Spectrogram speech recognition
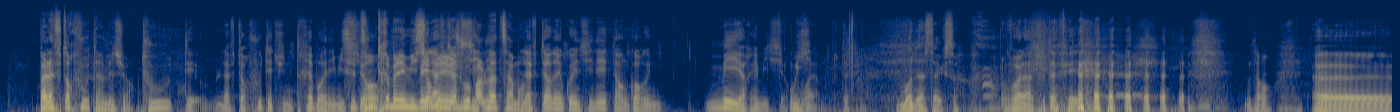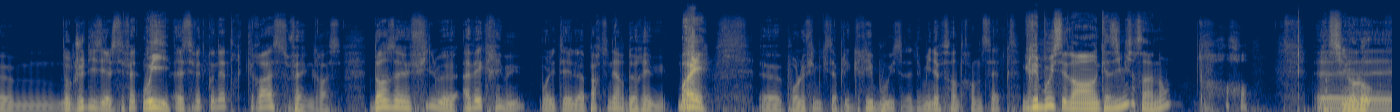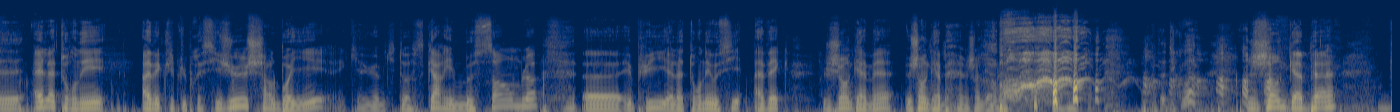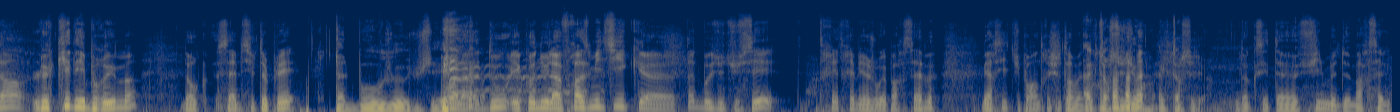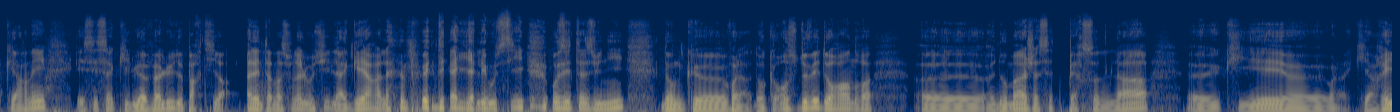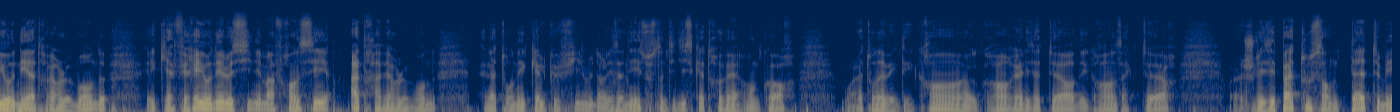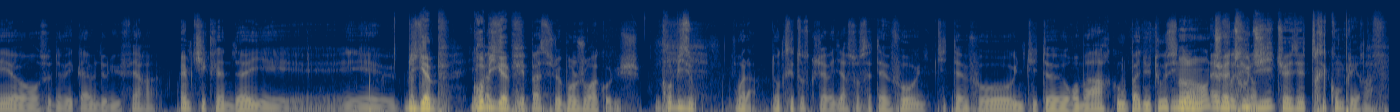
Pas l'after foot, hein, bien sûr. Tout est... L'after foot est une très bonne émission. C'est une très belle émission, mais, l'after je vous parle ciné- pas de ça, moi. L'after d'un coin de ciné est encore une meilleure émission. Oui. Voilà, tout à fait. Modeste avec ça. Voilà, tout à fait. non. Euh, donc je disais, elle s'est faite Oui. Elle s'est fait connaître grâce, enfin grâce, dans un film avec Rému. où elle était la partenaire de Rému Ouais. euh, pour le film qui s'appelait Gribouille, ça date de 1937. Gribouille, c'est dans Casimir, ça, non? Merci, Lolo. Euh, Elle a tourné avec les plus prestigieux, Charles Boyer, qui a eu un petit Oscar, il me semble. Euh, et puis elle a tourné aussi avec Jean Gabin, Jean Gabin, Jean Gabin, T'as dit quoi? Jean Gabin dans Le Quai des Brumes. Donc Seb, s'il te plaît, T'as de beaux yeux, tu sais. Voilà, d'où est connue la phrase mythique euh, T'as de beaux yeux, tu sais. Très très bien joué par Seb. Merci, tu peux rentrer chez toi maintenant. Acteur studio. Acteur studio. Donc c'est un film de Marcel Carnet et c'est ça qui lui a valu de partir à l'international aussi. La guerre l'a un peu aidé à y aller aussi aux États-Unis. Donc euh, voilà, donc on se devait de rendre euh, un hommage à cette personne-là euh, qui est euh, voilà, qui a rayonné à travers le monde et qui a fait rayonner le cinéma français à travers le monde. Elle a tourné quelques films dans les années 70-80 encore. Bon, elle a tourné avec des grands, euh, grands réalisateurs, des grands acteurs. Voilà, je les ai pas tous en tête, mais euh, on se devait quand même de lui faire un petit clin d'œil et, et, Big up. et Gros passe- big up. Et passe le bonjour à Coluche. Gros bisous. Voilà, donc c'est tout ce que j'avais à dire sur cette info. Une petite info, une petite euh, remarque ou pas du tout. Non, Sinon, non, tu as tout suivante. dit, tu as été très complet, Raph.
